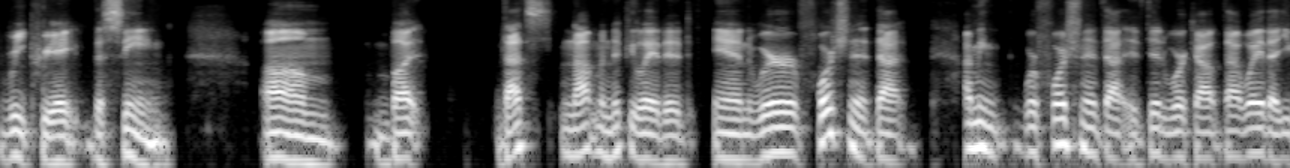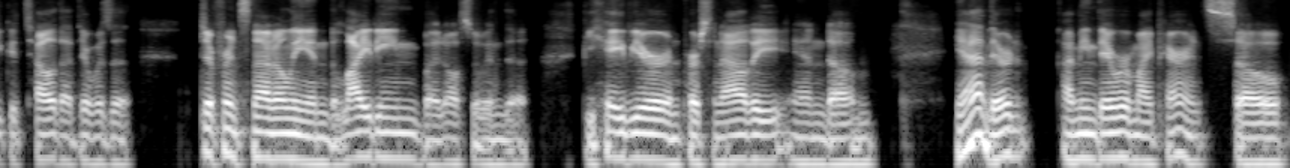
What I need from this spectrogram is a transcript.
recreate the scene. Um but that's not manipulated. And we're fortunate that i mean we're fortunate that it did work out that way that you could tell that there was a difference not only in the lighting but also in the behavior and personality and um yeah they're i mean they were my parents so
